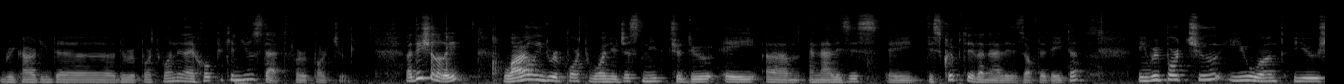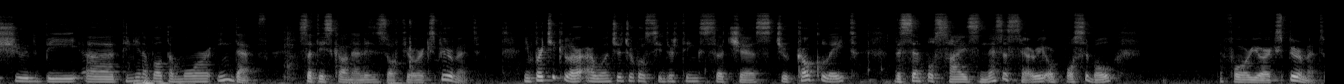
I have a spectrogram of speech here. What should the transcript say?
regarding the, the report one, and I hope you can use that for report two. Additionally, while in report one, you just need to do a um, analysis, a descriptive analysis of the data. In report two, you want you should be uh, thinking about a more in-depth statistical analysis of your experiment. In particular, I want you to consider things such as to calculate the sample size necessary or possible for your experiment,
